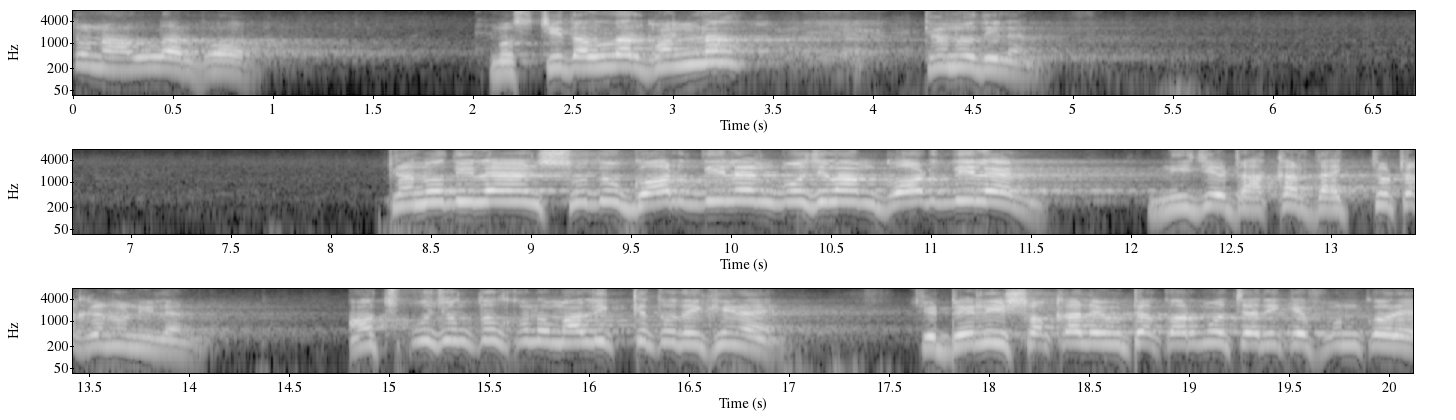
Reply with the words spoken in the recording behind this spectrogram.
তো না আল্লাহর ঘর। মসজিদ আল্লাহর ঘর না? কেন দিলেন? কেন দিলেন? শুধু গড় দিলেন, বুঝলাম, গড় দিলেন। নিজে ডাকার দায়িত্বটা কেন নিলেন? আজ পর্যন্ত কোনো মালিককে তো দেখি নাই যে ডেলি সকালে উঠা কর্মচারীকে ফোন করে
